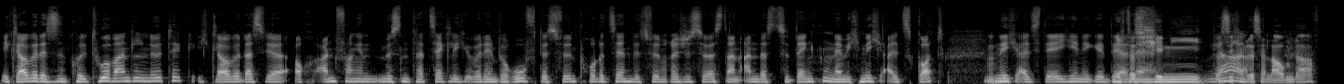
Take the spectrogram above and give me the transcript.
Ich glaube, das ist ein Kulturwandel nötig. Ich glaube, dass wir auch anfangen müssen, tatsächlich über den Beruf des Filmproduzenten, des Filmregisseurs dann anders zu denken, nämlich nicht als Gott, mhm. nicht als derjenige, der. Nicht das eine, Genie, das ja, sich alles erlauben darf.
